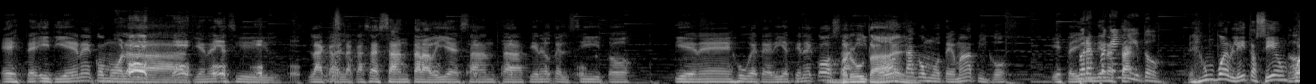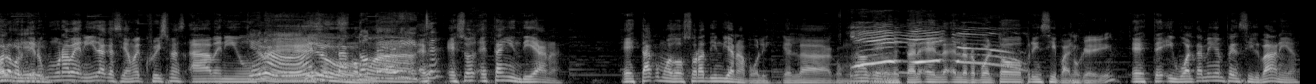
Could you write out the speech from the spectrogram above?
Este, y tiene como la. tiene que decir. La, la casa de Santa, la villa de Santa, tiene hotelcitos, tiene jugueterías, tiene cosas. Y Brutal. todo está como temático. Y está Pero en es está- pequeñito. es un pueblito, sí, es un pueblo, Ok. porque tiene como una avenida que se llama el Christmas Avenue. Qué. Eso está como ¿Dónde a- es- eso está en Indiana. Está como a dos horas de Indianápolis, que es la como donde está el, el- el aeropuerto principal. Este, igual también en Pensilvania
